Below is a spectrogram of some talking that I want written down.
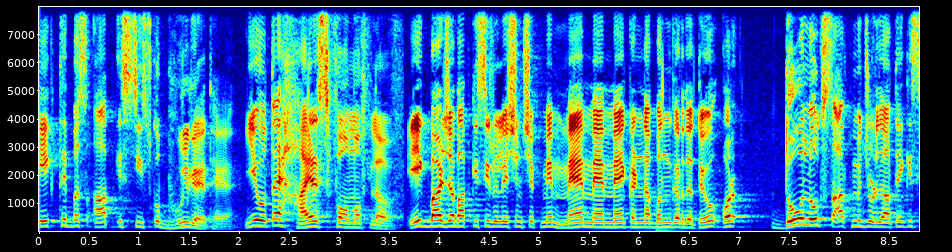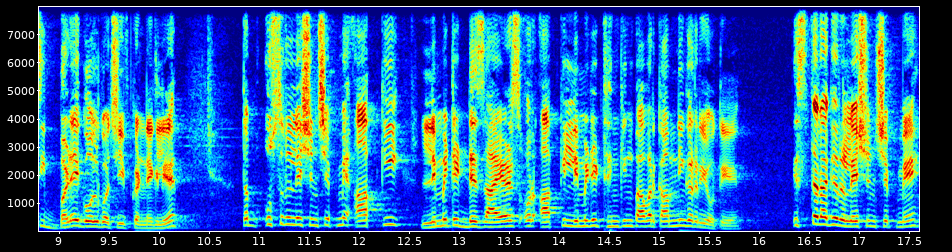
एक थे, बस आप इस चीज़ को भूल गए थे। ये होता है हाईएस्ट फॉर्म ऑफ़ लव एक बार जब आप किसी रिलेशनशिप में मैं मैं मैं करना बंद कर देते हो और दो लोग साथ में जुड़ जाते हैं किसी बड़े गोल को अचीव करने के लिए, तब उस रिलेशनशिप में आपकी लिमिटेड डिजायर्स और आपकी लिमिटेड थिंकिंग पावर काम नहीं कर रही होती है। इस तरह के रिलेशनशिप में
